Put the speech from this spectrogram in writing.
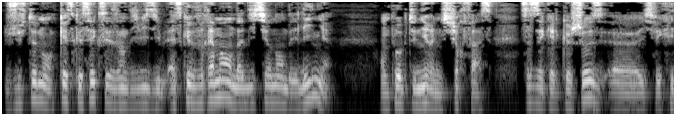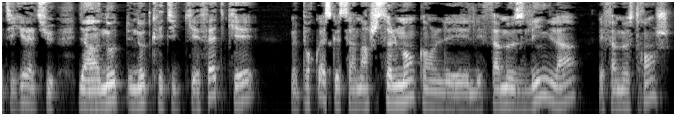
justement, qu'est-ce que c'est que ces indivisibles? Est-ce que vraiment en additionnant des lignes, on peut obtenir une surface? Ça, c'est quelque chose. Euh, il se fait critiquer là-dessus. Il y a une autre critique qui est faite, qui est mais pourquoi est-ce que ça marche seulement quand les, les fameuses lignes là, les fameuses tranches,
